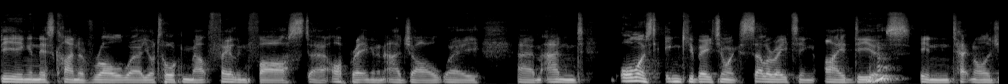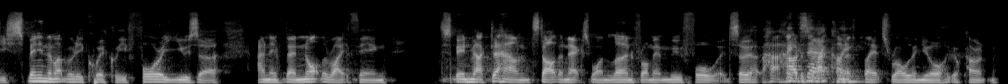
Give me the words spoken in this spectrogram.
being in this kind of role where you're talking about failing fast, uh, operating in an agile way, um, and almost incubating or accelerating ideas mm-hmm. in technology, spinning them up really quickly for a user, and if they're not the right thing, spin back down, start the next one, learn from it, move forward. So how, how exactly. does that kind of play its role in your, your current?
